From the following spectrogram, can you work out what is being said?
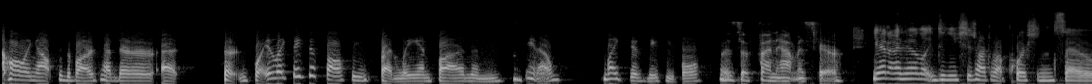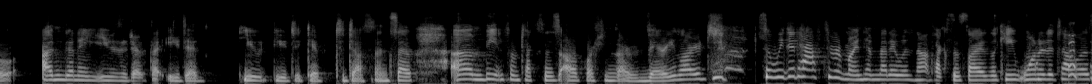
calling out to the bartender at certain point. Like they just all seemed friendly and fun, and you know, like Disney people. It was a fun atmosphere. Yeah, and I know like Denise, you talked about portions, so I'm gonna use a joke that you did you you did give to Justin. So, um, being from Texas, our portions are very large. so we did have to remind him that it was not Texas size, like he wanted to tell us.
